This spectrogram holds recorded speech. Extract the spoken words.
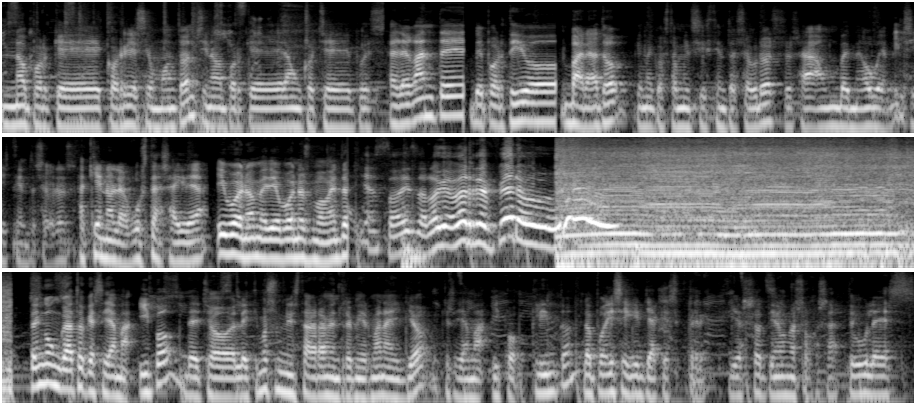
no porque corriese un montón, sino porque era un coche pues elegante, deportivo, barato, que me costó 1600 euros, o sea, un BMW 1600 euros. ¿A quién no le gusta esa idea? Y bueno, me dio buenos momentos. Ya sabéis a lo que me refiero. Tengo un gato que se llama Hippo, de hecho le hicimos un Instagram entre mi hermana y yo, que se llama Hippo Clinton. Lo podéis seguir ya que es precioso, tiene unos ojos azules,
